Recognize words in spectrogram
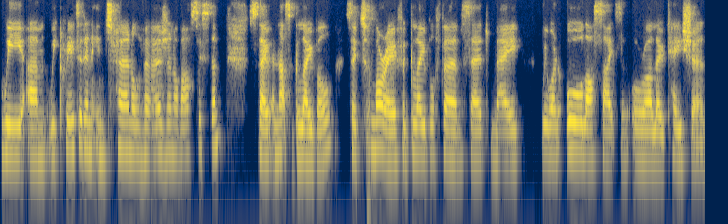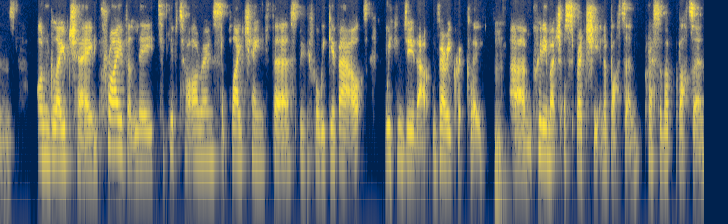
we um, we created an internal version of our system. So, and that's global. So tomorrow, if a global firm said, "May we want all our sites and all our locations on GlobeChain privately to give to our own supply chain first before we give out, we can do that very quickly. Hmm. Um, pretty much a spreadsheet and a button, press of a button.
